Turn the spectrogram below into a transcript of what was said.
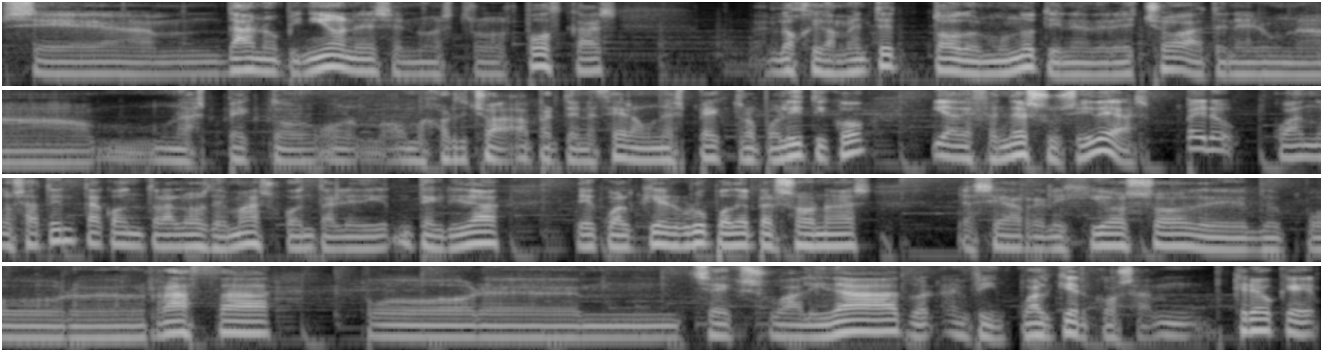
se dan opiniones en nuestros podcasts lógicamente todo el mundo tiene derecho a tener un aspecto, o, mejor dicho, a, pertenecer a un espectro político y a defender sus ideas. Pero cuando se atenta contra los demás, contra la integridad de cualquier grupo de personas, ya sea religioso, por eh, raza, por em, sexualidad, en fin, cualquier cosa. Mm, creo que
